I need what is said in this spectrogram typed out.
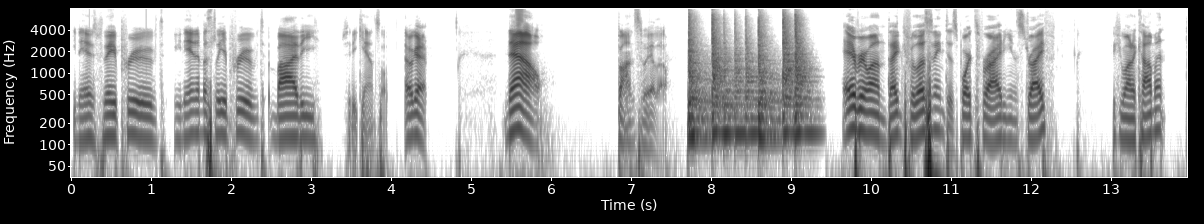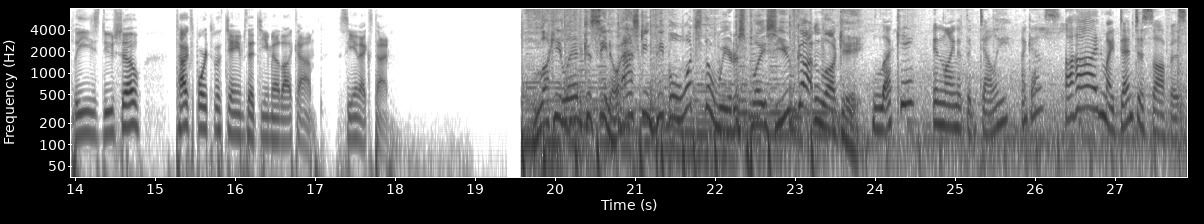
unanimously approved, unanimously approved by the city council. Okay, now Bonsuelo. Hey everyone, thanks for listening to Sports Variety and Strife. If you want to comment, please do so. TalkSportsWithJames at gmail.com. See you next time. Lucky Land Casino asking people what's the weirdest place you've gotten lucky? Lucky? In line at the deli, I guess? Aha, in my dentist's office.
